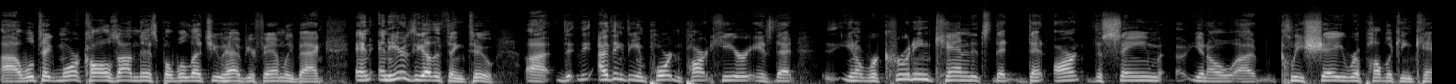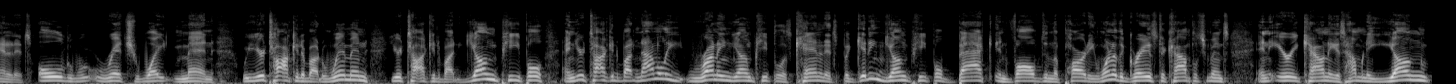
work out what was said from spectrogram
Uh, we'll take more calls on this, but we'll let you have your family back. And and here's the other thing too. Uh, the, the, I think the important part here is that you know recruiting candidates that that aren't the same uh, you know uh, cliche Republican candidates, old rich white men. Where you're talking about women, you're talking about young people, and you're talking about not only running young people as candidates, but getting young people back involved in the party. One of the greatest accomplishments in Erie County is how many young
